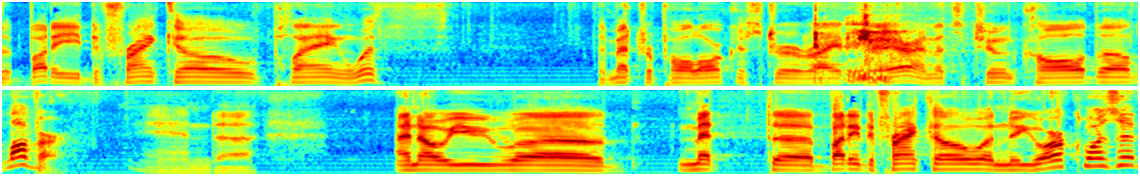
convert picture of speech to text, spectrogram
The Buddy DeFranco playing with the Metropole Orchestra right there, and that's a tune called uh, Lover. And uh, I know you uh, met uh, Buddy DeFranco in New York, was it?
